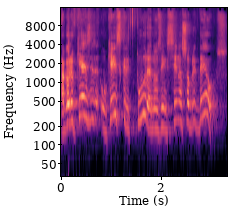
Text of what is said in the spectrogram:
Agora, o que, a, o que a Escritura nos ensina sobre Deus?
